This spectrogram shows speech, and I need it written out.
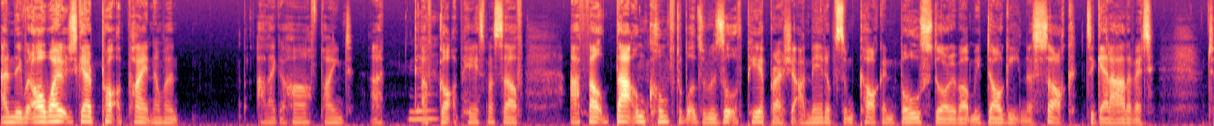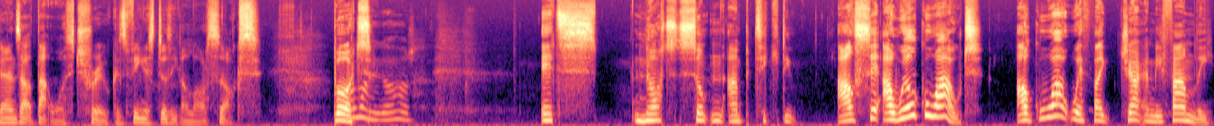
and they went, "Oh, why don't you just get a proper pint?" And I went, "I like a half pint. I, yeah. I've got to pace myself." I felt that uncomfortable as a result of peer pressure. I made up some cock and bull story about me dog eating a sock to get out of it. Turns out that was true because Venus does eat a lot of socks. But oh my god. it's not something I'm particularly. I'll sit. I will go out. I'll go out with like Jack and me family,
